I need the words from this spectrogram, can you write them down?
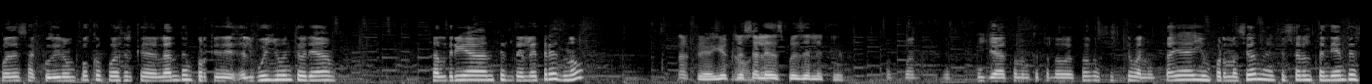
puede sacudir un poco, puede ser que adelanten porque el Wii U en teoría saldría antes del E3, ¿no? No creo, yo creo No, que sale no. después del E E3. Pues bueno, y ya con un catálogo de juegos. Es que bueno, ahí hay información, hay que estar al pendientes.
